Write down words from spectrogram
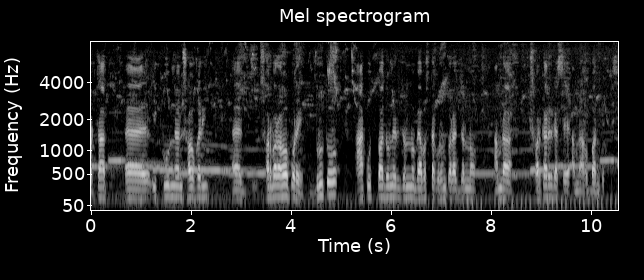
অর্থাৎ ইক্ষু উন্নয়ন সহকারী সরবরাহ করে দ্রুত আখ উৎপাদনের জন্য ব্যবস্থা গ্রহণ করার জন্য আমরা সরকারের কাছে আমরা আহ্বান করতেছি।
